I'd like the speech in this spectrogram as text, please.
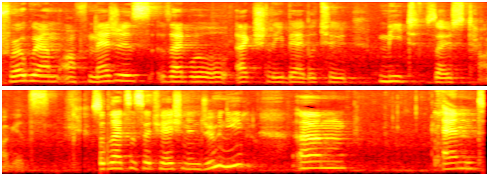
program of measures that will actually be able to meet those targets. So that's the situation in Germany. Um, and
